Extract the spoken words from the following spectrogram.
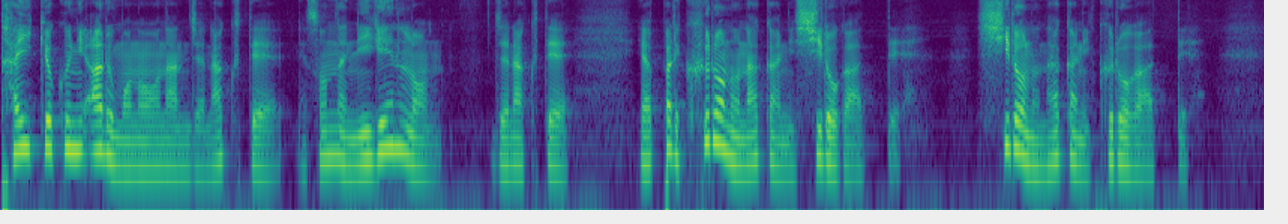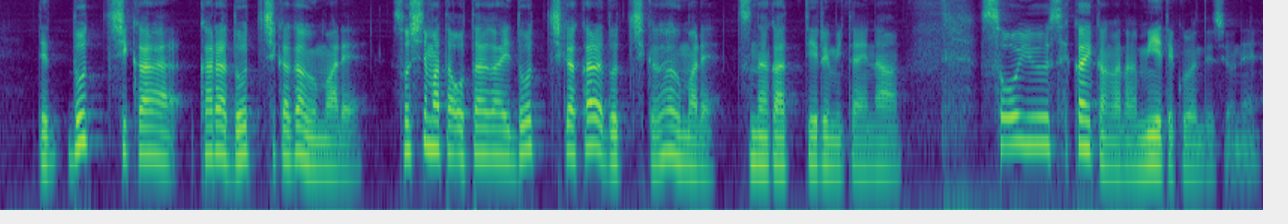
対極にあるものなんじゃなくて、そんな二元論じゃなくて、やっぱり黒の中に白があって、白の中に黒があって、で、どっちかからどっちかが生まれ、そしてまたお互いどっちかからどっちかが生まれ、つながっているみたいな、そういう世界観がなんか見えてくるんですよね。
